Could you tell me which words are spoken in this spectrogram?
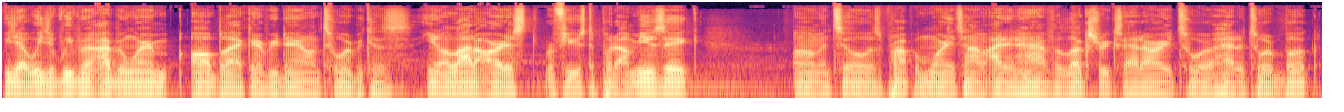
yeah, we we've been I've been wearing all black every day on tour because you know a lot of artists refuse to put out music. Um, until it was proper morning time, I didn't have the luxury because I had already tour had a tour booked.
